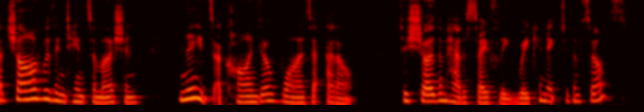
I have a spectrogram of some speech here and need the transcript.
A child with intense emotion needs a kinder, wiser adult to show them how to safely reconnect to themselves,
